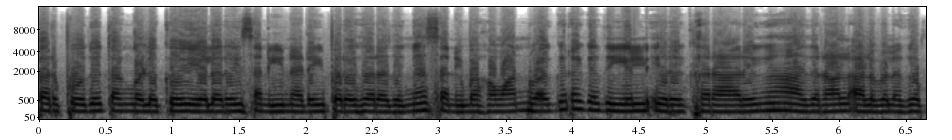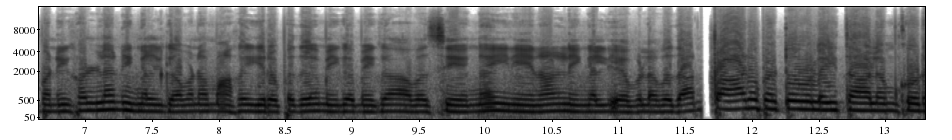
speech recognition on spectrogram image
தற்போது தங்களுக்கு ஏழரை சனி நடைபெறுகிறதுங்க. சனி பகவான் வக்ரகதியில் இருக்கிறாருங்க அதனால் அலுவலக பணிகளில் நீங்கள் கவனமாக இருப்பது மிக மிக அவசியங்க. இனியினால் நீங்கள் எவ்வளவுதான் பாடுபட்டு உழைத்தாலும் கூட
